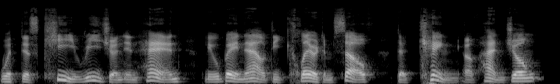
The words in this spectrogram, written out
With this key region in hand, Liu Bei now declared himself the king of Hanzhong.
